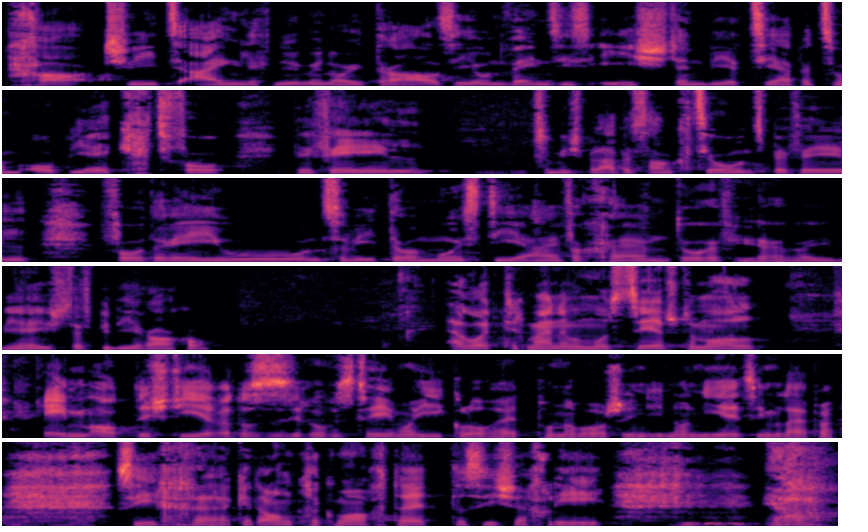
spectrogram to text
kann die Schweiz eigentlich nicht mehr neutral sein und wenn sie es ist, dann wird sie eben zum Objekt von Befehl, zum Beispiel eben Sanktionsbefehl von der EU und so weiter und muss die einfach ähm, durchführen. Wie ist das bei dir angekommen? Ja gut, ich meine, man muss zuerst einmal ihm attestieren, dass er sich auf ein Thema eingeladen hat, und er wahrscheinlich noch nie in seinem Leben sich äh, Gedanken gemacht hat. Das ist ein bisschen, ja,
